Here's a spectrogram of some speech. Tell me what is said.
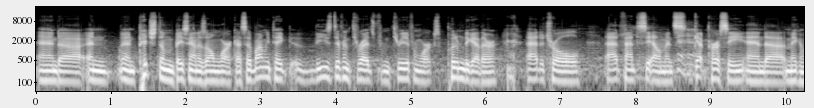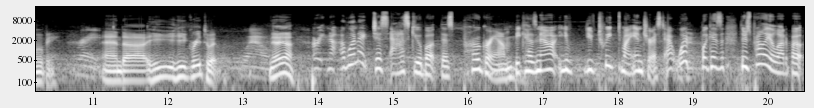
and uh, and and pitched them basically on his own work. I said, why don't we take these different threads from three different works, put them together, add a troll, add fantasy elements, get Percy, and uh, make a movie. Right. And uh, he he agreed to it. Wow. Yeah, yeah. All right, now I want to just ask you about this program because now you've you've tweaked my interest. At what because there's probably a lot about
